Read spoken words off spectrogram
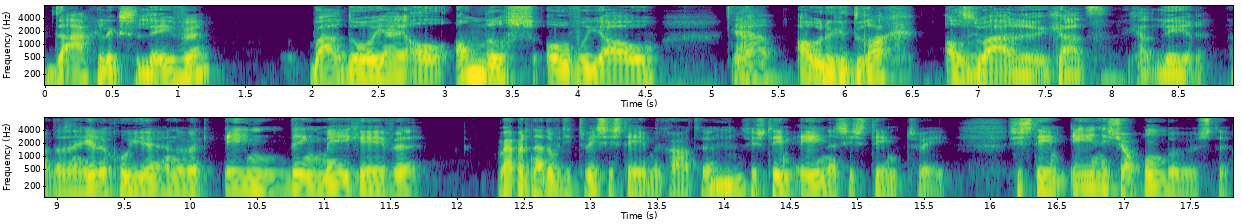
dagelijkse leven, waardoor jij al anders over jouw ja, Ja. oude gedrag als het ware gaat, gaat leren. Nou, dat is een hele goeie. En dan wil ik één ding meegeven. We hebben het net over die twee systemen gehad. Hè? Systeem 1 en systeem 2. Systeem 1 is jouw onbewuste.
